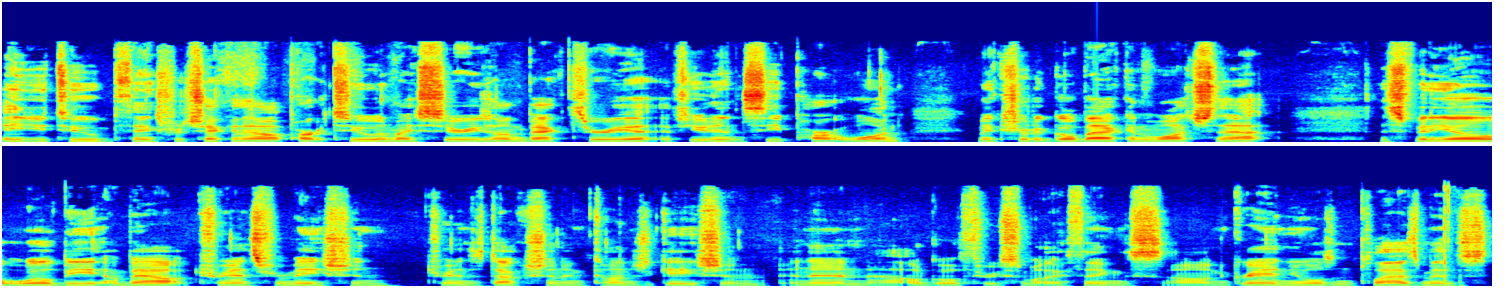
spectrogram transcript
Hey YouTube, thanks for checking out part two in my series on bacteria. If you didn't see part one, make sure to go back and watch that. This video will be about transformation, transduction, and conjugation, and then I'll go through some other things on granules and plasmids.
